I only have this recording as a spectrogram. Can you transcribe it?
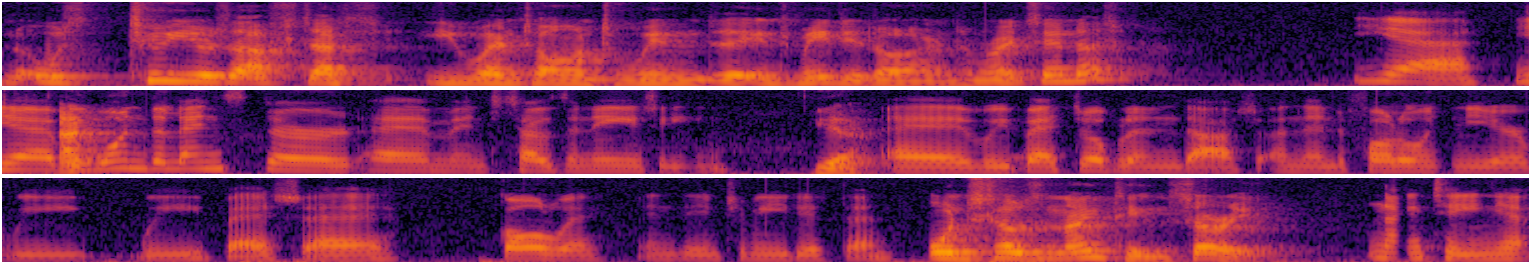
no, it was two years after that you went on to win the Intermediate All Ireland. Am I right saying that? Yeah, yeah. We And- won the Leinster um, in 2018. Yeah. Uh, we bet Dublin in that, and then the following year we we bet uh, Galway in the intermediate. Then Oh, in 2019, sorry. 19, yeah.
